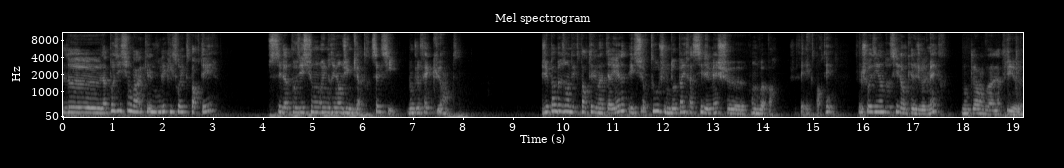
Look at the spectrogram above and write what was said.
la position dans laquelle vous voulez qu'il soit exporté, c'est la position Unreal Engine 4, celle-ci. Donc je fais current. J'ai pas besoin d'exporter le matériel et surtout je ne dois pas effacer les mèches euh, qu'on ne voit pas. Je fais exporter. Je choisis un dossier dans lequel je veux le mettre. Donc là on va l'appeler euh,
